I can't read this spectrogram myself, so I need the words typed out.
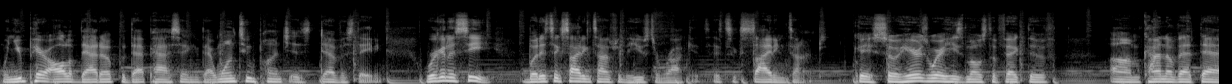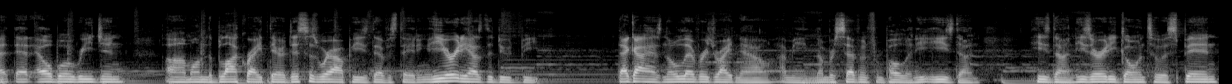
When you pair all of that up with that passing, that one-two punch is devastating. We're going to see, but it's exciting times for the Houston Rockets. It's exciting times. Okay, so here's where he's most effective, um, kind of at that that elbow region um, on the block right there. This is where LP is devastating. He already has the dude beat. That guy has no leverage right now. I mean, number seven from Poland, he, he's done. He's done. He's already going to a spin.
